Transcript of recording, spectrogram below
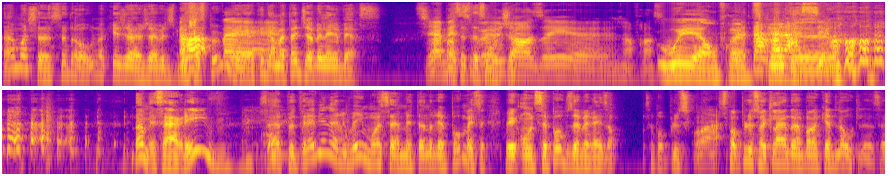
Ah moi c'est drôle. OK, j'a- j'avais ben, Ah, ça se peut mais ben- OK, dans ma tête j'avais l'inverse. Si jamais tu veux jaser, euh, Jean-François. oui on fera un petit peu de relation. Non, mais ça arrive. Ça peut très bien arriver. Moi, ça m'étonnerait pas. Mais, mais on le sait pas, vous avez raison. C'est pas plus, Ouais. c'est pas plus un clair d'un banquet de l'autre, là. Ça-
